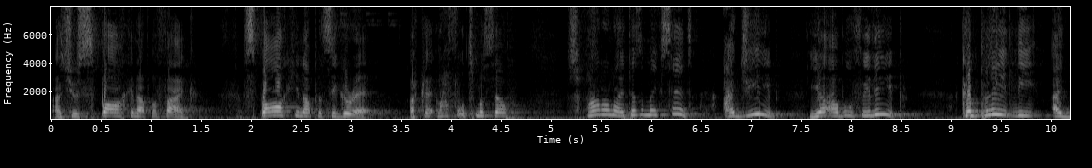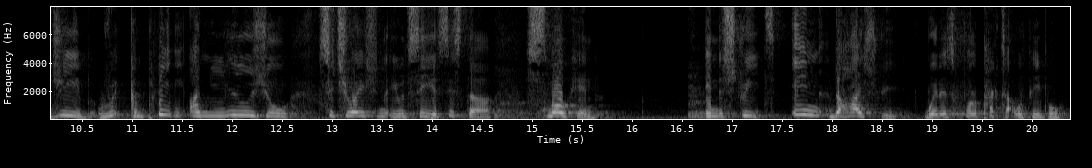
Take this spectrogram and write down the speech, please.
and she was sparking up a fag, sparking up a cigarette. Okay, and I thought to myself, subhanAllah, it doesn't make sense. Ajib, Ya Abu Philippe. Completely ajib, completely unusual situation that you would see your sister smoking in the streets, in the high street, where it's full packed up with people.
